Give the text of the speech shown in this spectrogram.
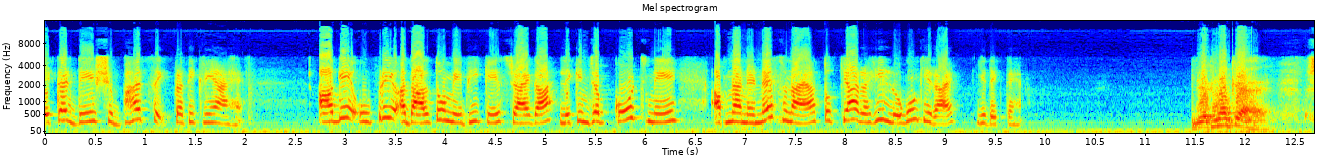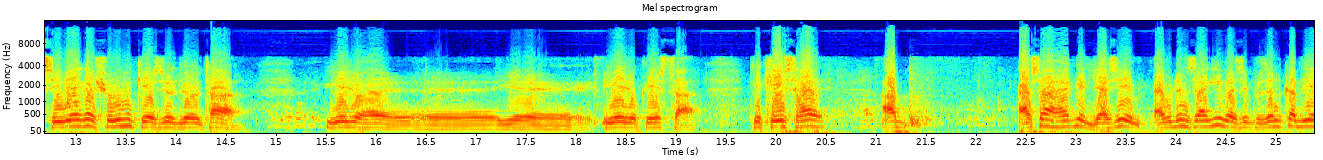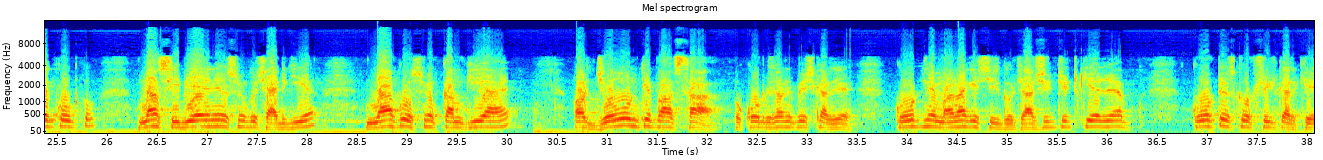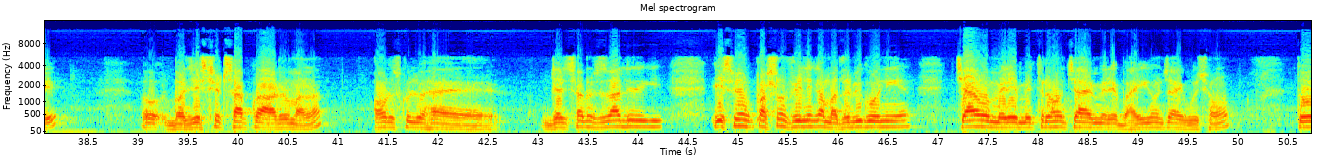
लेकर देश भर से प्रतिक्रियाएँ हैं। आगे ऊपरी अदालतों में भी केस जाएगा लेकिन जब कोर्ट ने अपना निर्णय सुनाया तो क्या रही लोगों की राय? ये देखते हैं। देखना क्या है? सीबीआई का शुरू में केस जो, जो था ये जो है ये ये जो केस था ये केस है। अब ऐसा है कि जैसी एविडेंस आएगी वैसे प्रेजेंट कर दिया कोर्ट को। ना सीबीआई ने उसमें कुछ ऐड किया ना को उसमें कम किया है और जो उनके पास था वो कोर्ट के सामने पेश कर दिया। कोर्ट ने माना कि इस चीज़ को चार्जशीट ट्रीट किया जाए। कोर्ट ने उसको ट्रीट करके मजिस्ट्रेट साहब का ऑर्डर माना और उसको जो है जज साहब ने सजा दे देगी। इसमें पर्सनल फीलिंग का मतलब भी कोई नहीं है। चाहे वो मेरे मित्र हों चाहे मेरे भाई हों चाहे कुछ हों तो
